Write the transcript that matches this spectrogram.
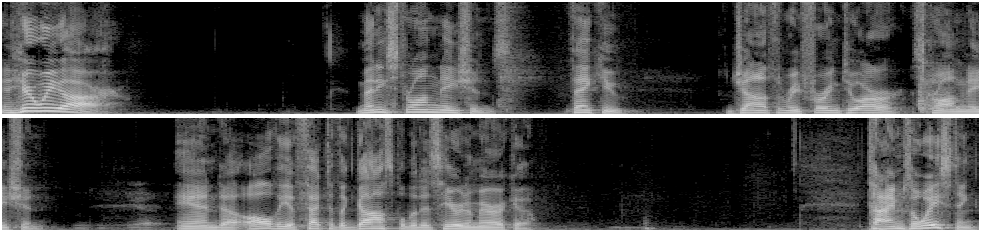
And here we are. Many strong nations. Thank you, Jonathan, referring to our strong nation and uh, all the effect of the gospel that is here in America. Time's a wasting.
